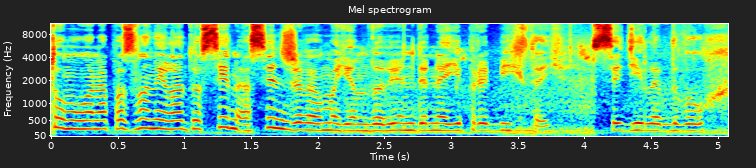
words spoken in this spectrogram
Тому вона позвонила до сина, а син живе в моєму домі, він до неї прибіг та й сиділи вдвох.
